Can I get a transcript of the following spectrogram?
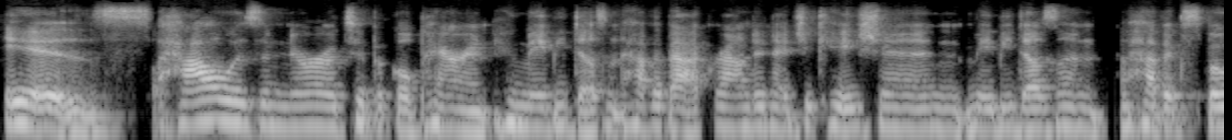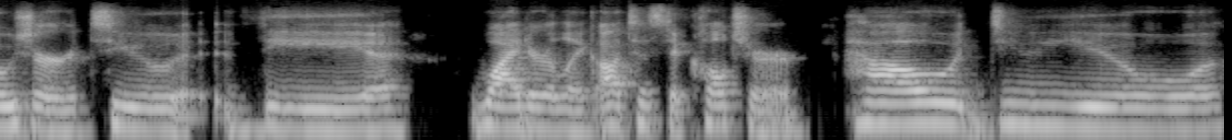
is how is a neurotypical parent who maybe doesn't have a background in education maybe doesn't have exposure to the wider like autistic culture how do you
